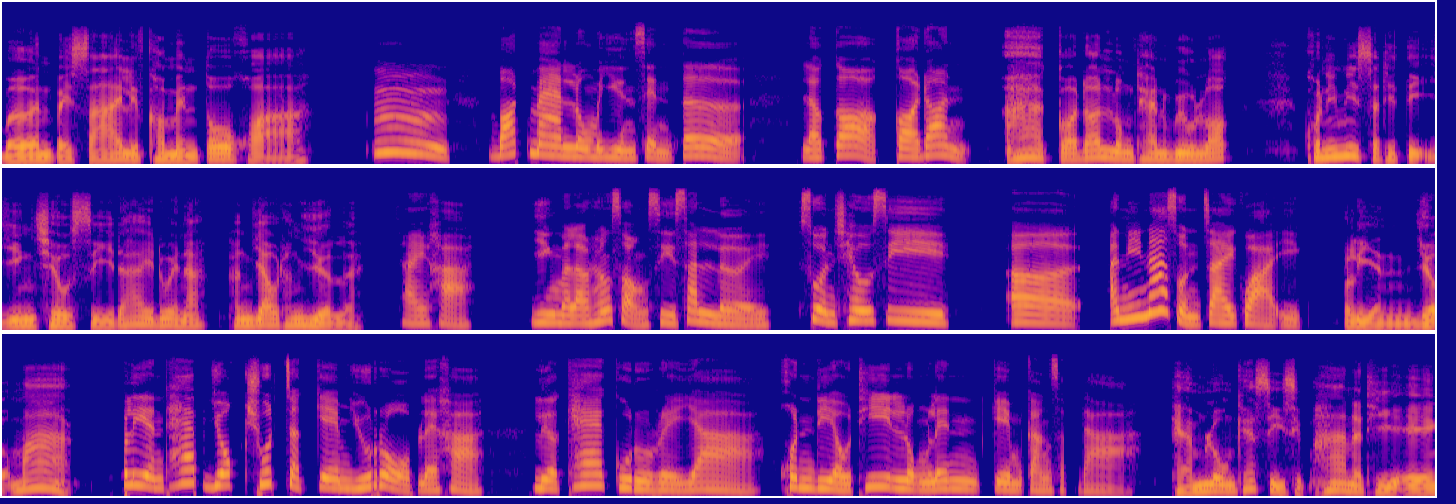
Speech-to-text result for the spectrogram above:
เบิร์นไปซ้ายลิฟคอมเมนโตขวา อืม บอสแมนลงมายืนเซนเตอร์ แล้วก็กอร์ดอน อ่ากอร์ดอนลงแทนวิลล็อก คนนี้มีสถิติยิงเชลซีได้ด้วยนะ ทั้งเย้าทั้งเยือนเลย ใช่ค่ะ ยิงมาแล้วทั้งสองซีซั่นเลย ส่วนเชลซีเอ่ออันนี้น่าสนใจกว่าอีก เปลี่ยนเยอะมาก เปลี่ยนแทบยกชุดจากเกมยุโรปเลยค่ะ เหลือแค่กูรูเรยาคนเดียวที่ลงเล่นเกมกลางสัปดาห์ แถมลงแค่ 45 นาทีเอง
